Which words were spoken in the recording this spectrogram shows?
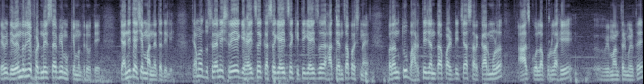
त्यावेळी देवेंद्रजी फडणवीस साहेब हे मुख्यमंत्री होते. त्यांनी त्याची मान्यता दिली. त्यामुळे दुसऱ्यांनी श्रेय घ्यायचं कसं घ्यायचं किती घ्यायचं हा त्यांचा प्रश्न आहे. परंतु भारतीय जनता पार्टीच्या सरकारमुळं आज कोल्हापूरला हे विमानतळ मिळतं आहे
